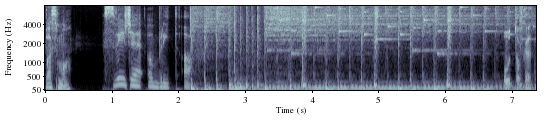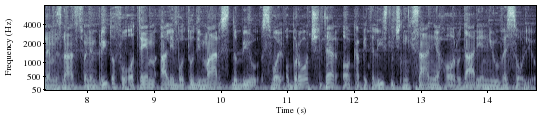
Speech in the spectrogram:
pa smo. Sveže obrit op. V tokratnem znanstvenem Britofu o tem, ali bo tudi Mars dobil svoj obroč, ter o kapitalističnih sanjah o rudarjenju v vesolju.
